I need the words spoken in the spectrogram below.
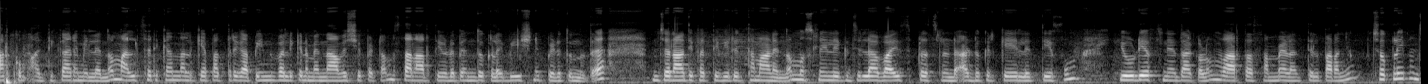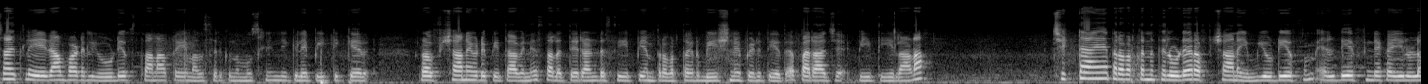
ആർക്കും അധികാരമില്ലെന്നും മത്സരിക്കാൻ നൽകിയ പത്രിക പിൻവലിക്കണമെന്നാവശ്യപ്പെട്ടും സ്ഥാനാർത്ഥിയുടെ ബന്ധുക്കളെ ഭീഷണിപ്പെടുത്തുന്നത് ജനാധിപത്യ വിരുദ്ധമാണെന്നും മുസ്ലിം ലീഗ് ജില്ലാ വൈസ് പ്രസിഡന്റ് അഡ്വക്കേറ്റ് കെ ലത്തീഫും യു ഡി എഫ് നേതാക്കളും വാർത്താ സമ്മേളനത്തിൽ പറഞ്ഞു. ചൊക്ലി പഞ്ചായത്തിലെ ഏഴാം വാർഡിൽ യു ഡി എഫ് സ്ഥാനാർത്ഥിയെ മത്സരിക്കുന്ന മുസ്ലിം ലീഗിലെ പി ടി കെ റഫ്ഷാനയുടെ പിതാവിനെ സ്ഥലത്തെ രണ്ട് സി പി എം പ്രവർത്തകർ ഭീഷണിപ്പെടുത്തിയത് പരാജയ ഭീതിയിലാണ്. ചിട്ടായ പ്രവർത്തനത്തിലൂടെ റഫ്ഷാനയും യു ഡി എഫും എൽ ഡി എഫിന്റെ കയ്യിലുള്ള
